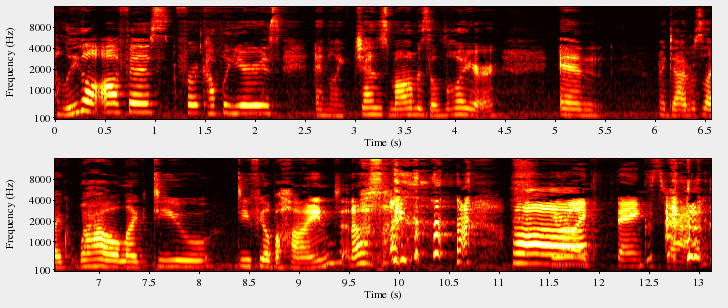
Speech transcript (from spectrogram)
a legal office for a couple years and like Jen's mom is a lawyer. And my dad was like, "Wow, like do you do you feel behind?" And I was like, you "Ah." were like, thanks, Dad.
